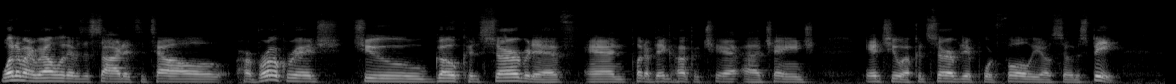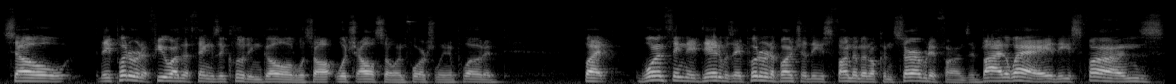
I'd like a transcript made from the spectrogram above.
one of my relatives decided to tell her brokerage to go conservative and put a big hunk of cha- uh, change into a conservative portfolio, so to speak. So they put her in a few other things, including gold, which, all, which also unfortunately imploded. But one thing they did was they put her in a bunch of these fundamental conservative funds. And by the way, these funds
